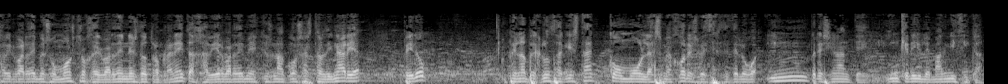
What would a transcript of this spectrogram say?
Javier Bardem es un monstruo, Javier Bardem es de otro planeta, Javier Bardem es que es una cosa extraordinaria, pero Penélope Cruz aquí está como las mejores veces, desde luego, impresionante, increíble, magnífica.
